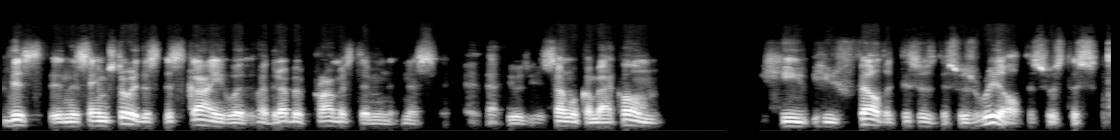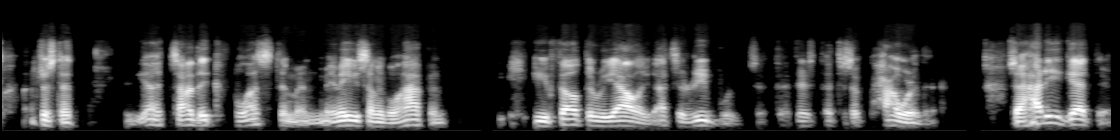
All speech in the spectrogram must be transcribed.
This in the same story, this this guy who, who the Rebbe promised him this, that was, his son will come back home. He he felt like this was this was real. This was this just that yeah, tzaddik blessed him, and maybe something will happen. He felt the reality. That's a reboot. There's, there's a power there. So how do you get there?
